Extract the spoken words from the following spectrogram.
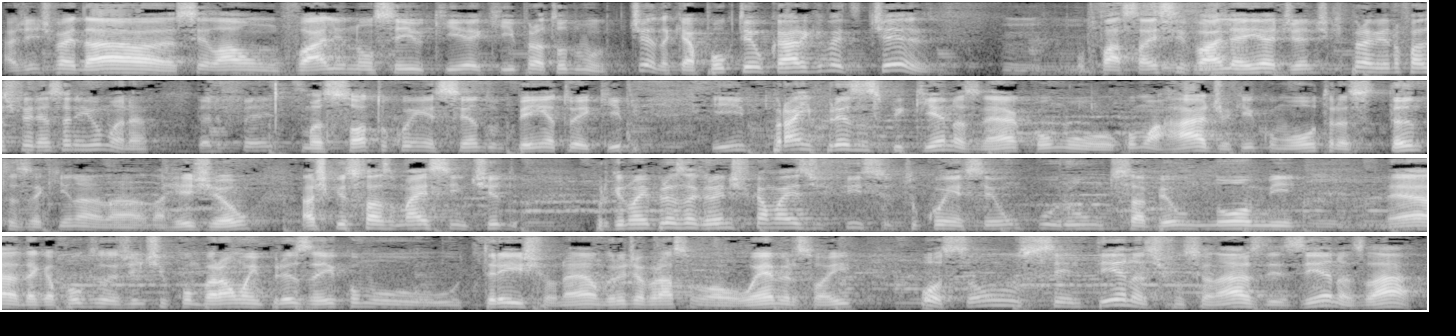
a gente vai dar, sei lá, um vale não sei o que aqui para todo mundo. Tchê, daqui a pouco tem o cara que vai. Tchê, Uhum. Vou passar Sim. esse vale aí adiante que para mim não faz diferença nenhuma, né? Perfeito. Mas só tu conhecendo bem a tua equipe e para empresas pequenas, né, como, como a rádio aqui, como outras tantas aqui na, na, na, região, acho que isso faz mais sentido. Porque numa empresa grande fica mais difícil tu conhecer um por um, tu saber o nome, uhum. né? Daqui a pouco a gente comprar uma empresa aí como o Trecho, né? Um grande abraço ao Emerson aí. Pô, são centenas de funcionários, dezenas lá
